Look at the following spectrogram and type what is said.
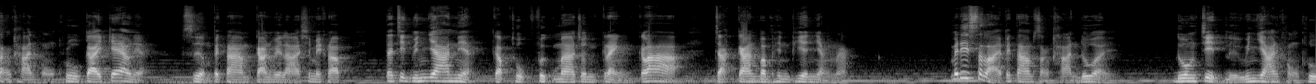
สังขารของครูกายแก้วเนี่ยเสื่อมไปตามกาลเวลาใช่ไหมครับ แต่จิตวิญญาณเนี่ยกลับถูกฝึกมาจนแกร่งกล้า จากการบำเพ็ญเพียรอย่างหนัก ไม่ได้สลายไปตามสังขารด้วย ดวงจิตหรือวิญญาณของครู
